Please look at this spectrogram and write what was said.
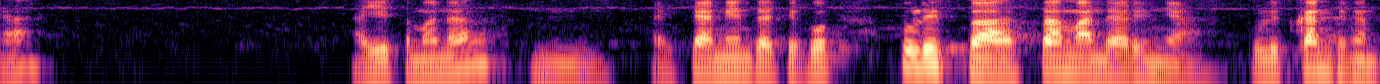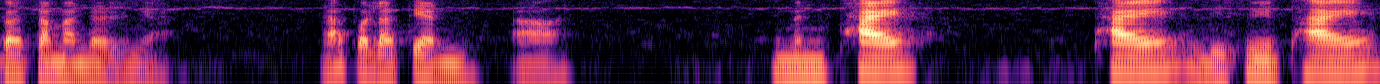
Ya. Ayo semana. Hmm. Tulis bahasa Mandarinnya. Tuliskan dengan bahasa Mandarinnya. Ya, pelatihan. Ah. Men pai. Pai di sini pai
